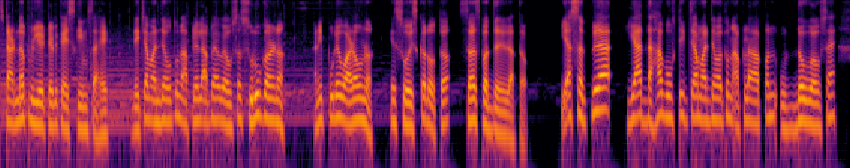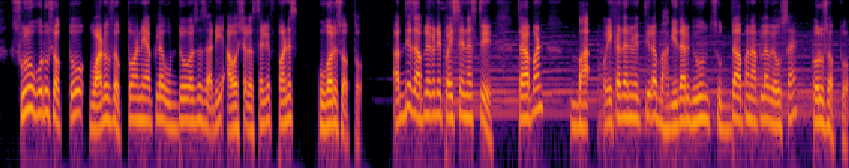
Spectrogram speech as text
स्टार्टअप रिलेटेड काही स्कीम्स आहेत ज्याच्या माध्यमातून आपल्याला आपला व्यवसाय सुरू करणं आणि पुढे वाढवणं हे सोयीस्कर होतं सहज पद्धतीने जातं. या सगळ्या या दहा गोष्टीच्या माध्यमातून आपला आपण उद्योग व्यवसाय सुरू करू शकतो वाढवू शकतो आणि आपल्या उद्योग व्यवसायासाठी आवश्यक असलेले फंड्स उभारू शकतो. अगदीच आपल्याकडे पैसे नसते तर आपण भा एखाद्या व्यक्तीला भागीदार घेऊन सुद्धा आपण आपला व्यवसाय करू शकतो.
